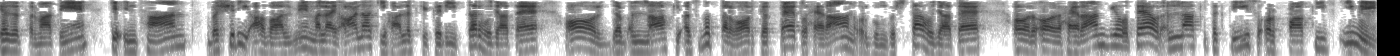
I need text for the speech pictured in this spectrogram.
کہ حضرت فرماتے ہیں کہ انسان بشری احوال میں ملا اعلیٰ کی حالت کے قریب تر ہو جاتا ہے اور جب اللہ کی عظمت پر غور کرتا ہے تو حیران اور گمگشتہ ہو جاتا ہے اور اور حیران بھی ہوتا ہے اور اللہ کی تقدیس اور پاکیزگی میں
